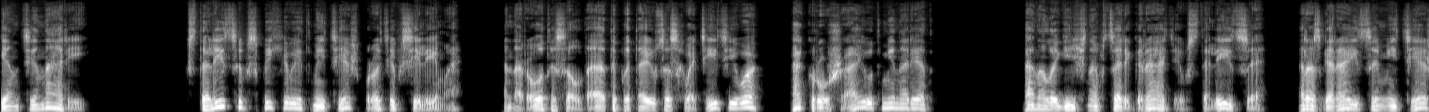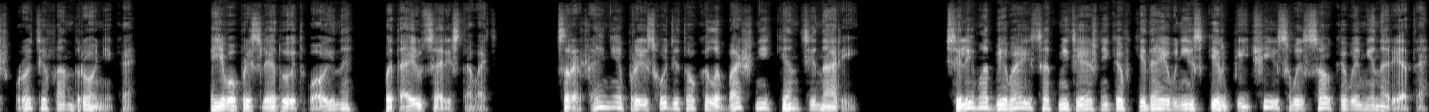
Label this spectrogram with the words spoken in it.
Кентинарий. В столице вспыхивает мятеж против Селима. Народ и солдаты пытаются схватить его, окружают минарет. Аналогично в Царьграде, в столице, разгорается мятеж против Андроника. Его преследуют воины, пытаются арестовать. Сражение происходит около башни Кентинарий. Селим отбивается от мятежников, кидая вниз кирпичи с высокого минарета.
